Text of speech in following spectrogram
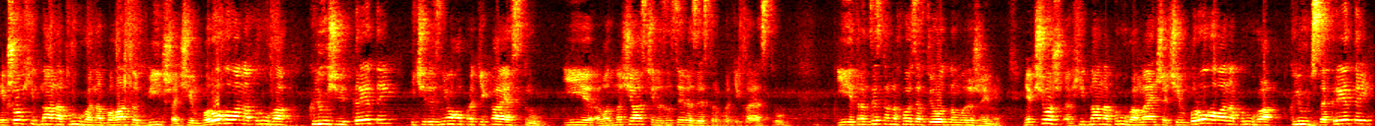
Якщо вхідна напруга набагато більша, ніж порогова напруга, ключ відкритий і через нього протікає струм. І водночас через оцей резистор протікає струм. І транзистор знаходиться в тріодному режимі. Якщо ж вхідна напруга менша, ніж порогова напруга, ключ закритий,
